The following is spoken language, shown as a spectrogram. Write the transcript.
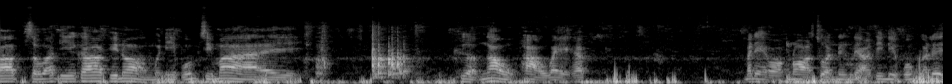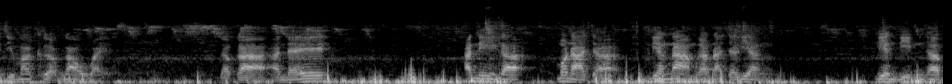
ครับสวัสดีครับพี่น้องวันนี้ผมสิมาเคลือบเง่าเผาไว้ครับไม่ได้ออกนอส่วนหนึ่งแล้วที่นี่ผมก็เลยสิมาเคลือบเง่าไว้แล้วก็อันไหนอันนี้ก็บ่น่าจจะเลี้ยงน้ำครับน่าจจะเลี้ยงเลี้ยงดินครับ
